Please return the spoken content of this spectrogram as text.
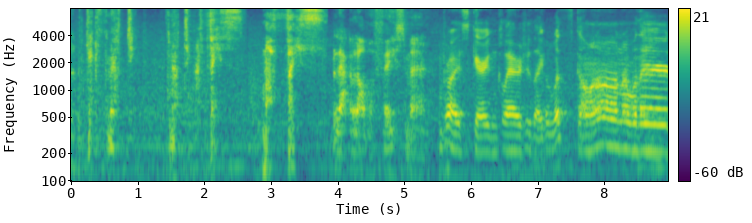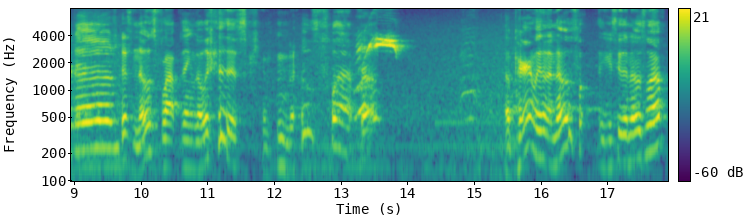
I think it's melting. It's melting my face. My face. Black lava face, man. I'm probably scaring Claire. She's like, what's going on over there, dude? This nose flap thing, though. Look at this nose flap, bro. Apparently the nose, you see the nose flap?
